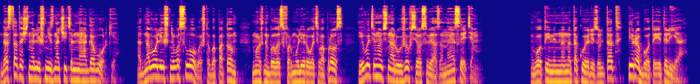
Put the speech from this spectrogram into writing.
достаточно лишь незначительной оговорки. Одного лишнего слова, чтобы потом можно было сформулировать вопрос и вытянуть наружу все связанное с этим. Вот именно на такой результат и работает Илья.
